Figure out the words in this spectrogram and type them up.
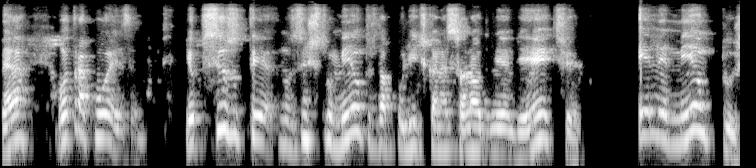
né? Outra coisa, eu preciso ter nos instrumentos da política nacional do meio ambiente elementos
